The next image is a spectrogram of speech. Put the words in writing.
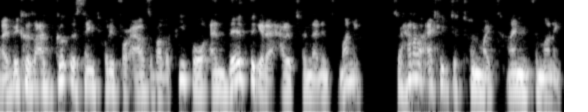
right? Because I've got the same 24 hours of other people and they've figured out how to turn that into money. So how do I actually just turn my time into money?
